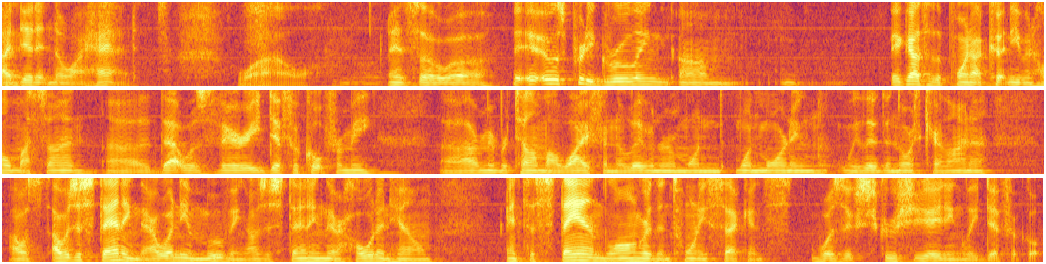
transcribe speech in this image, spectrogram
I didn't know I had. wow. And so uh, it, it was pretty grueling. Um, it got to the point I couldn't even hold my son. Uh, that was very difficult for me. Uh, I remember telling my wife in the living room one one morning. We lived in North Carolina. I was I was just standing there. I wasn't even moving. I was just standing there holding him, and to stand longer than 20 seconds was excruciatingly difficult.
